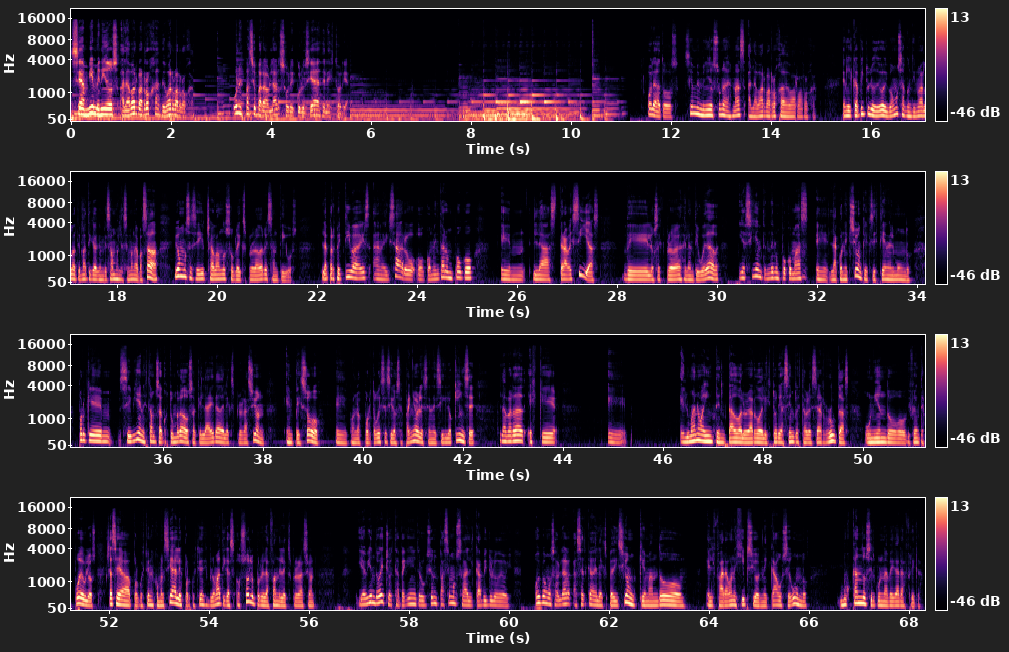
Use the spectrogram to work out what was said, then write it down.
Sean bienvenidos a la Barba Roja de Barba Roja, un espacio para hablar sobre curiosidades de la historia. Hola a todos, sean bienvenidos una vez más a la Barba Roja de Barba Roja. En el capítulo de hoy vamos a continuar la temática que empezamos la semana pasada y vamos a seguir charlando sobre exploradores antiguos. La perspectiva es analizar o, comentar un poco em, las travesías de los exploradores de la antigüedad y así entender un poco más eh, la conexión que existía en el mundo. Porque mm, si bien estamos acostumbrados a que la era de la exploración empezó eh, con los portugueses y los españoles en el siglo XV, la verdad es que eh, el humano ha intentado a lo largo de la historia siempre establecer rutas uniendo diferentes pueblos, ya sea por cuestiones comerciales, por cuestiones diplomáticas o solo por el afán de la exploración. Y habiendo hecho esta pequeña introducción, pasemos al capítulo de hoy. Hoy vamos a hablar acerca de la expedición que mandó el faraón egipcio Necao II buscando circunnavegar África.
